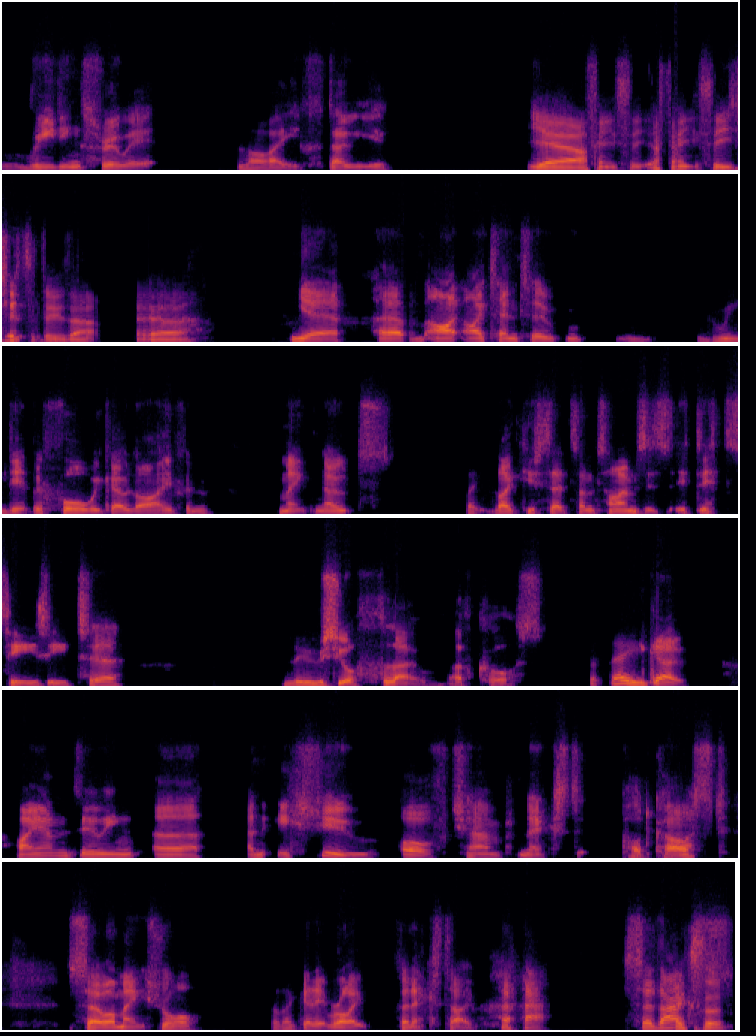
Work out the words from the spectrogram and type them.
reading through it live, don't you? Yeah, I think it's I think it's easier to do that. Yeah, Yeah, um, I, I tend to read it before we go live and make notes. Like, like you said, sometimes it's it, it's easy to lose your flow, of course. But there you go. I am doing uh, an issue of Champ next podcast. So I'll make sure that I get it right for next time. so that's Excellent.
